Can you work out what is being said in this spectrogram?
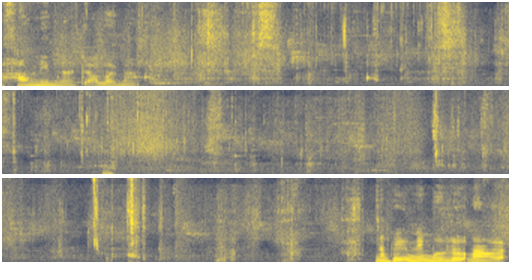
ถ้าข้าวนิ่มนะจะอร่อยมาก น้ำพริกอันนี้มือเลอะมากเลย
